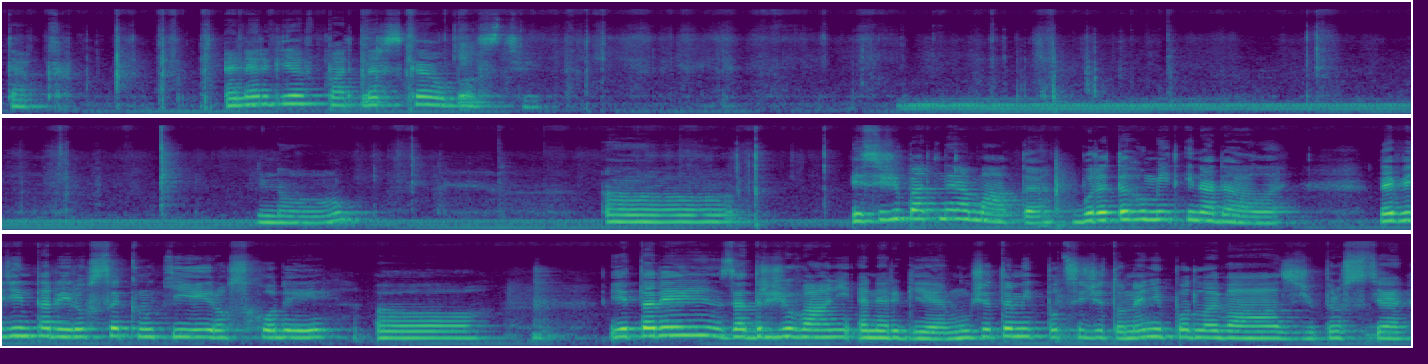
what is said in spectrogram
Tak. Energie v partnerské oblasti. No, uh, jestliže partnera máte, budete ho mít i nadále. Nevidím tady rozseknutí, rozchody, uh, je tady zadržování energie. Můžete mít pocit, že to není podle vás, že prostě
